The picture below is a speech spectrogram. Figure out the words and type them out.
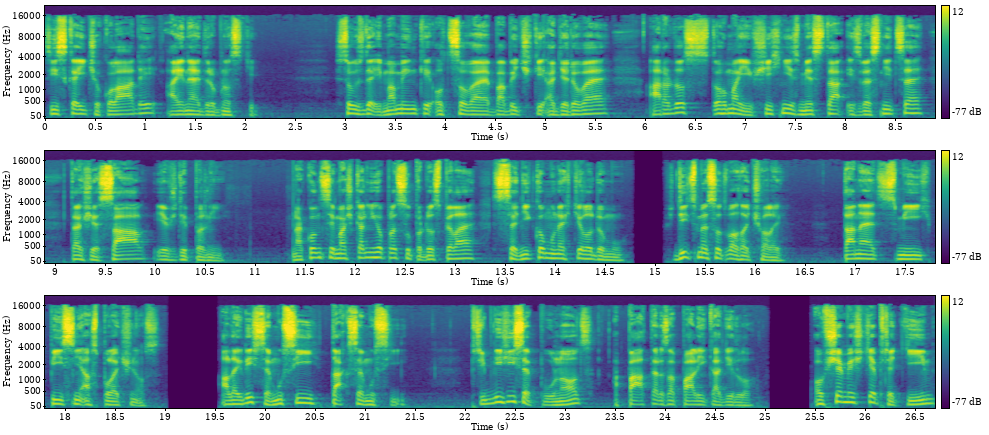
získají čokolády a jiné drobnosti. Jsou zde i maminky, otcové, babičky a dědové a radost z toho mají všichni z města i z vesnice, takže sál je vždy plný. Na konci maškaního plesu pro dospělé se nikomu nechtělo domů. Vždyť jsme sotva začali. Tanec, smích, písně a společnost. Ale když se musí, tak se musí. Přiblíží se půlnoc a páter zapálí kadidlo. Ovšem ještě předtím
